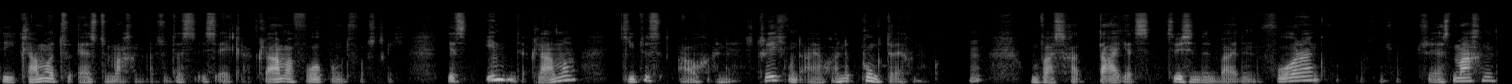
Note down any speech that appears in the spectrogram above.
die Klammer zuerst zu machen. Also das ist eh klar. Klammer vor Punkt vor Strich. Jetzt in der Klammer gibt es auch eine Strich und auch eine Punktrechnung. Und was hat da jetzt zwischen den beiden Vorrang? Was muss man zuerst machen?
